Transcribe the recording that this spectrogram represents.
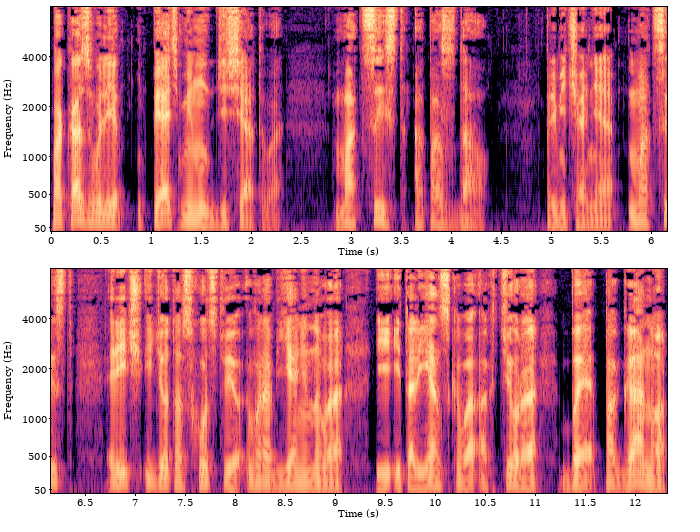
показывали пять минут десятого. Мацист опоздал. Примечание. Мацист. Речь идет о сходстве Воробьянинова и итальянского актера Б. Пагано,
